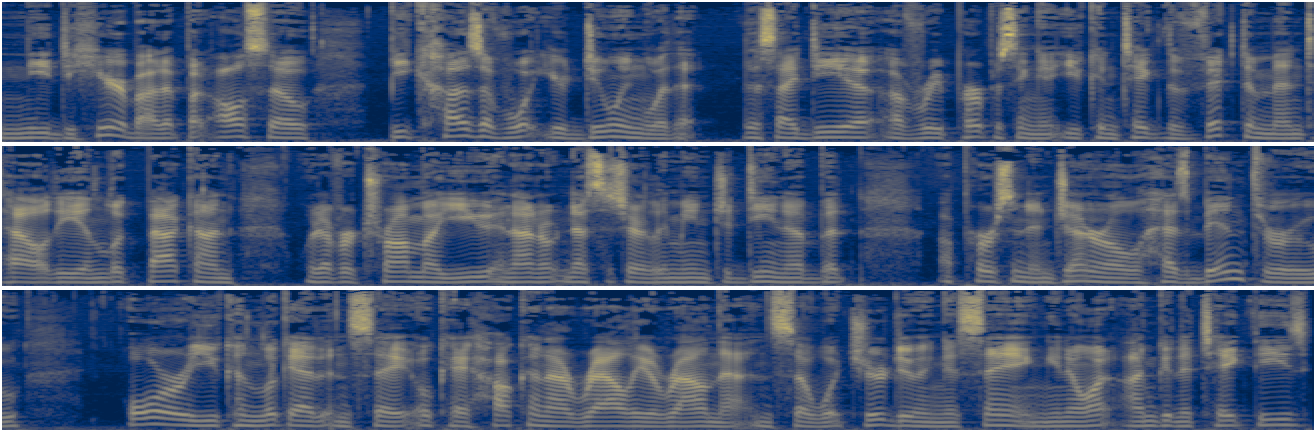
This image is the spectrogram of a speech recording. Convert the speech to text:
need to hear about it, but also because of what you're doing with it. This idea of repurposing it, you can take the victim mentality and look back on whatever trauma you, and I don't necessarily mean Gedina, but a person in general has been through or you can look at it and say, okay, how can I rally around that? And so what you're doing is saying, you know what, I'm going to take these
